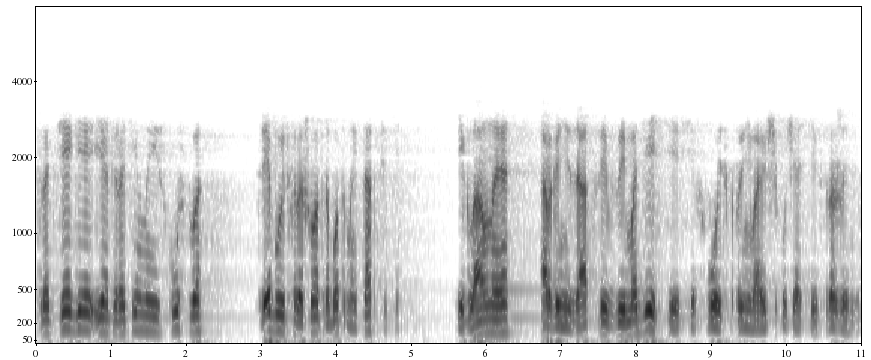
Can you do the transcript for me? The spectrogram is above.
стратегия и оперативное искусство – требует хорошо отработанной тактики и, главное, организации взаимодействия всех войск, принимающих участие в сражении.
